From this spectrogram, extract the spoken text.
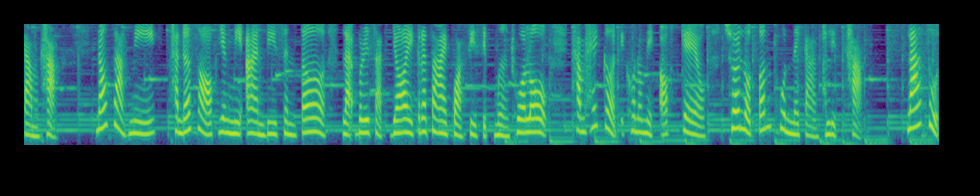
กรรมค่ะนอกจากนี้ Thundersoft ยังมี R&D Center และบริษัทย่อยกระจายกว่า 40 เมืองทั่วโลก ทำให้เกิด Economic of Scale ช่วยลดต้นทุนในการผลิตค่ะ ล่าสุด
